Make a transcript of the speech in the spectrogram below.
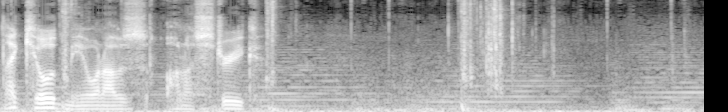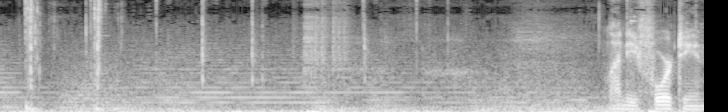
That killed me when I was on a streak. Ninety fourteen.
